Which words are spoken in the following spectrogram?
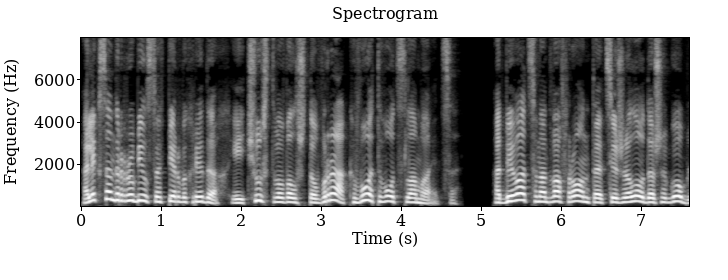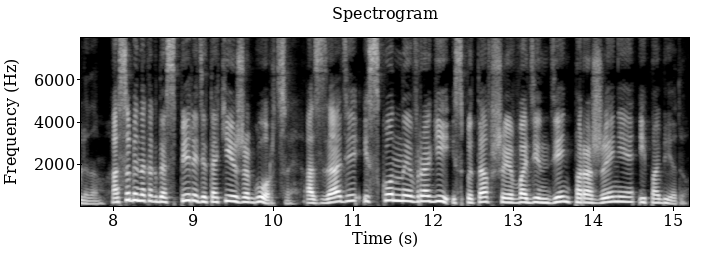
Александр рубился в первых рядах и чувствовал, что враг вот-вот сломается. Отбиваться на два фронта тяжело даже гоблинам, особенно когда спереди такие же горцы, а сзади исконные враги, испытавшие в один день поражение и победу.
